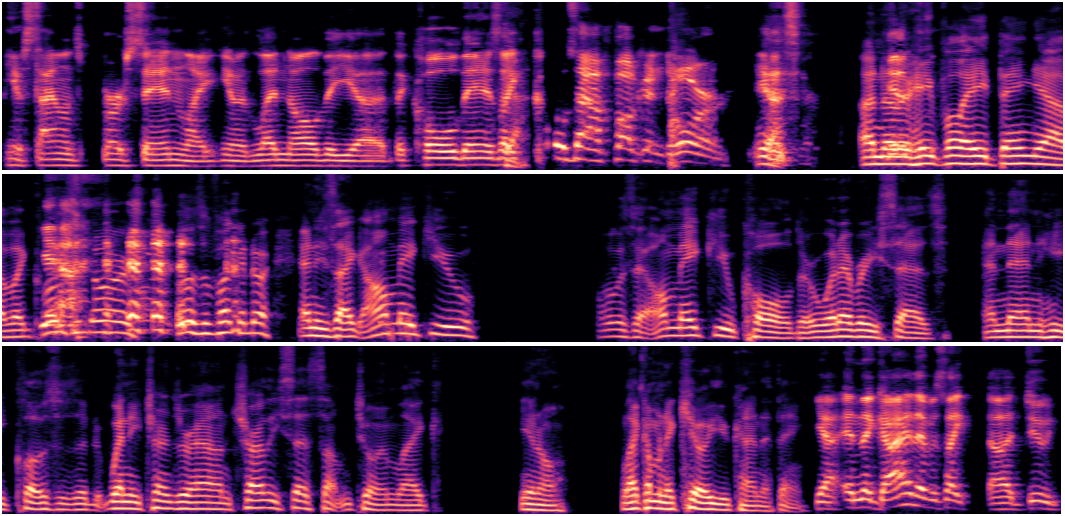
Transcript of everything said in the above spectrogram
you know, silence bursts in, like you know, letting all the uh the cold in. It's like yeah. close that fucking door. Yes. Another hateful eight thing. Yeah, like close yeah. the door, close the fucking door. And he's like, I'll make you what was it? I'll make you cold or whatever he says. And then he closes it. When he turns around, Charlie says something to him like, you know, like I'm gonna kill you kind of thing. Yeah. And the guy that was like, uh, dude,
